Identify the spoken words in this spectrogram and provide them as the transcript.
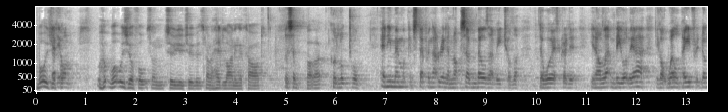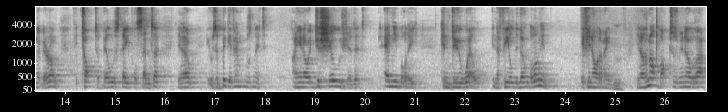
What was your Get it what was your thoughts on two YouTubers kind of headlining a card Listen, like that? good luck to them. Any men that can step in that ring and knock seven bells out of each other, they're worth credit. You know, let them be what they are. They got well paid for it, don't get me wrong. They topped to bill, the Staples Centre. You know, it was a big event, wasn't it? And, you know, it just shows you that anybody can do well in a field they don't belong in, if you know what I mean. Hmm. You know, they're not boxers, we know that.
